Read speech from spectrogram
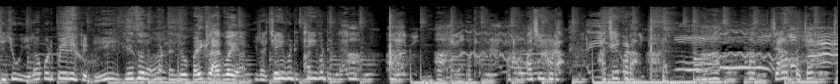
అయ్యో ఇలా పడిపోయారేంటండి? ఏదో మాటలు పైకి లాగబోయా ఇలా చేయమండి చేయమండి. చేయి కూడా చేయి కూడా జాగ్రత్త.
